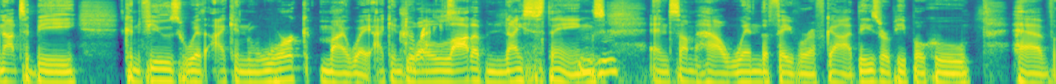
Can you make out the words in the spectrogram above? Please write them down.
not to be confused with i can work my way i can Correct. do a lot of nice things mm-hmm. and somehow win the favor of god these are people who have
